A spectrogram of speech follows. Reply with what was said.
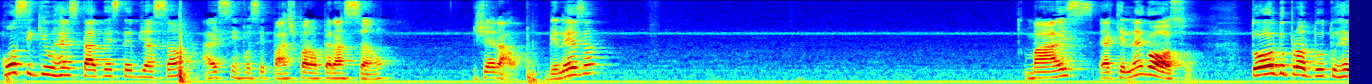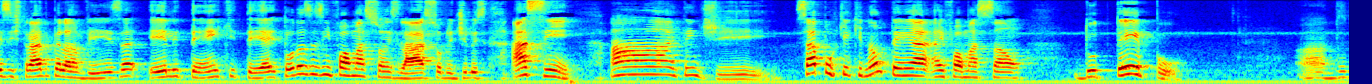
conseguiu o resultado nesse tempo de ação, aí sim você parte para a operação geral. Beleza? Mas é aquele negócio todo produto registrado pela Anvisa, ele tem que ter todas as informações lá sobre diluição. Assim, ah, entendi. Sabe por que, que não tem a, a informação do tempo? Ah, do,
